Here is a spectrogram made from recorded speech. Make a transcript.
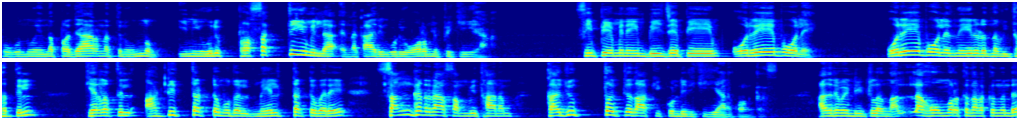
പോകുന്നു എന്ന പ്രചാരണത്തിനൊന്നും ഇനി ഒരു പ്രസക്തിയുമില്ല എന്ന കാര്യം കൂടി ഓർമ്മിപ്പിക്കുകയാണ്. സി പി എമ്മിനെയും ബി ജെ പിയെയും ഒരേപോലെ ഒരേപോലെ നേരിടുന്ന വിധത്തിൽ കേരളത്തിൽ അടിത്തട്ട് മുതൽ മേൽത്തട്ട് വരെ സംഘടനാ സംവിധാനം കരുത്തറ്റതാക്കിക്കൊണ്ടിരിക്കുകയാണ് കോൺഗ്രസ്. അതിനു വേണ്ടിയിട്ടുള്ള നല്ല ഹോംവർക്ക് നടക്കുന്നുണ്ട്.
